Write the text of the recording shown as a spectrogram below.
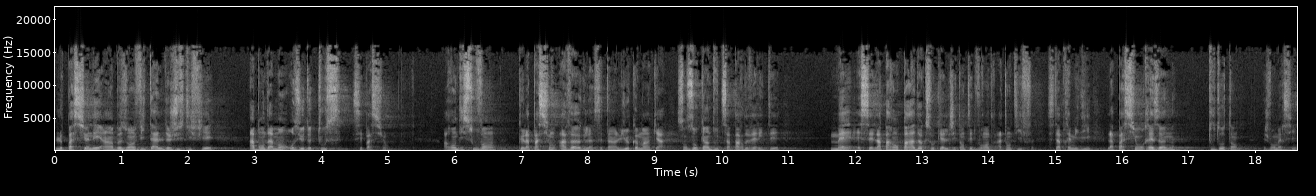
le passionné a un besoin vital de justifier abondamment aux yeux de tous ses passions. Alors on dit souvent que la passion aveugle, c'est un lieu commun qui a sans aucun doute sa part de vérité, mais, et c'est l'apparent paradoxe auquel j'ai tenté de vous rendre attentif cet après-midi, la passion résonne tout autant. Je vous remercie.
